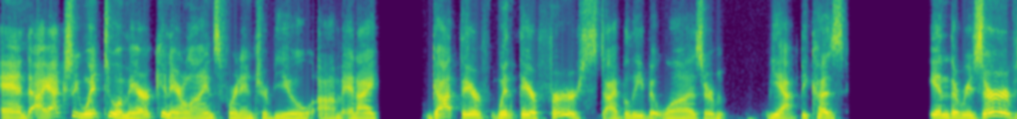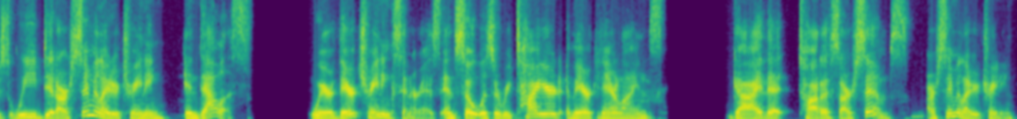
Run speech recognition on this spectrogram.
And I actually went to American Airlines for an interview, um, and I got there, went there first, I believe it was, or yeah, because in the reserves, we did our simulator training in Dallas, where their training center is. And so it was a retired American Airlines guy that taught us our sims, our simulator training.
